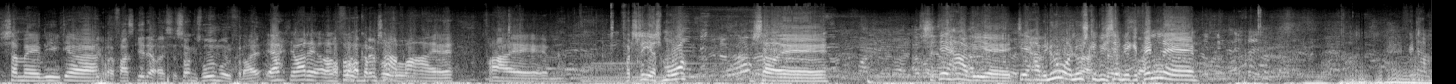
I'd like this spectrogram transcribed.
som øh, vi, det var, Det var faktisk et af sæsonens hovedmål for dig. ja, det var det, at få få en kommentar på- fra, øh, fra, øh, fra Trias mor. Så, øh, så det har vi, øh, det har vi nu, og nu skal vi se, om vi kan finde, øh, finde ham.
